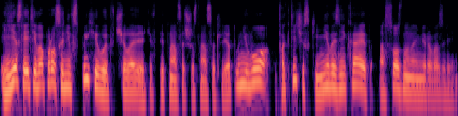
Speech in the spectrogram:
И если эти вопросы не вспыхивают в человеке в 15-16 лет, у него фактически не возникает осознанное мировоззрение.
